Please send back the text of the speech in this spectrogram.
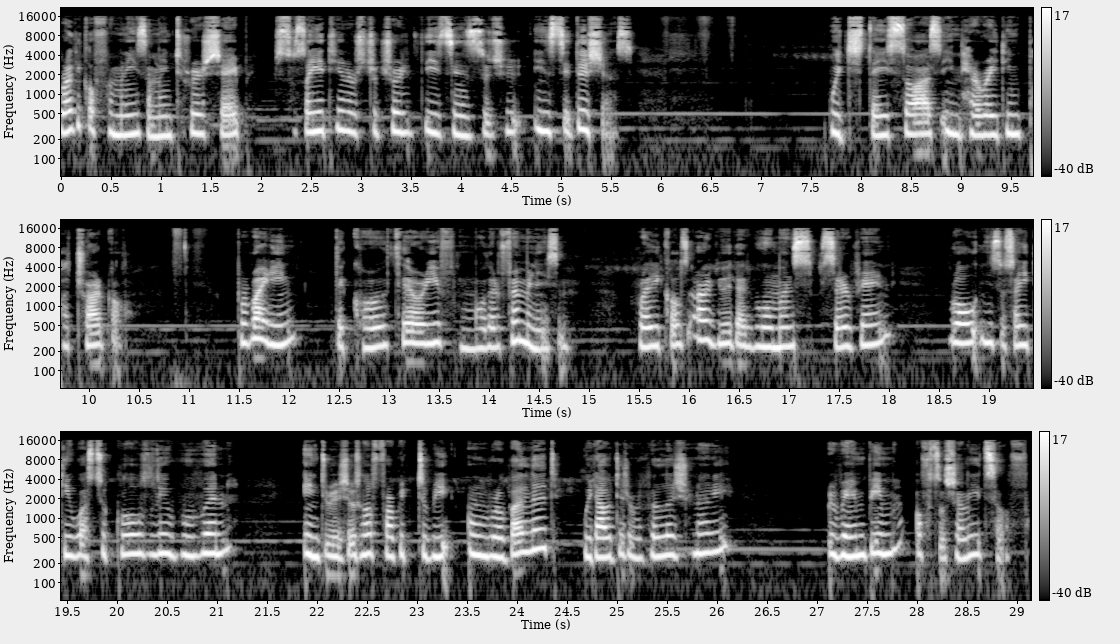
radical feminism aimed to reshape society and restructure these institu- institutions, which they saw as inheriting patriarchal, providing the core theory for modern feminism. Radicals argue that women's subservient role in society was too closely woven into the social fabric to be unraveled without the revolutionary revamping of society itself.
